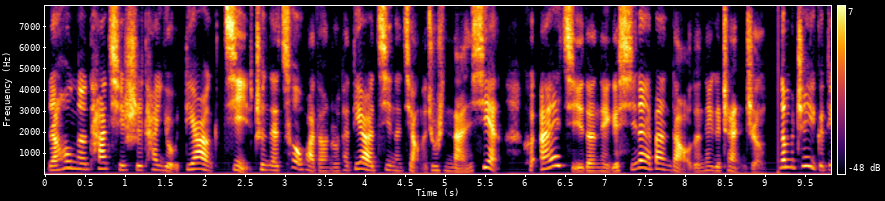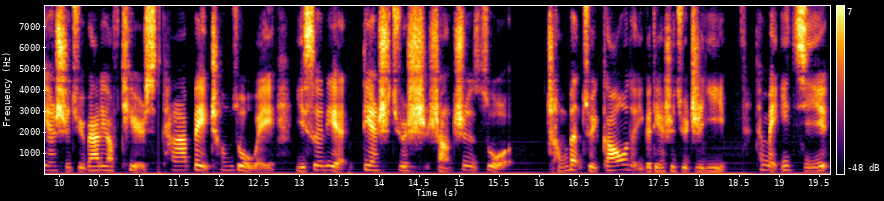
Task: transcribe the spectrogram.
然后呢，它其实它有第二季正在策划当中。它第二季呢讲的就是南线和埃及的那个西奈半岛的那个战争。那么这个电视剧《Valley of Tears》它被称作为以色列电视剧史上制作成本最高的一个电视剧之一。它每一集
